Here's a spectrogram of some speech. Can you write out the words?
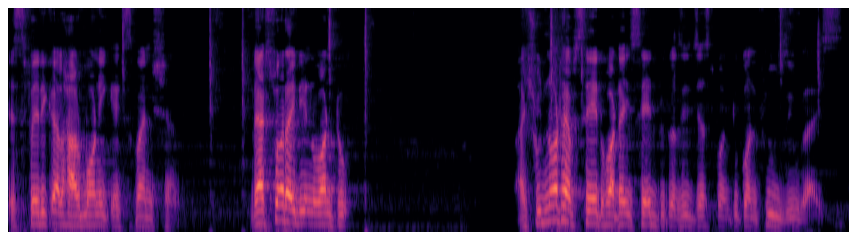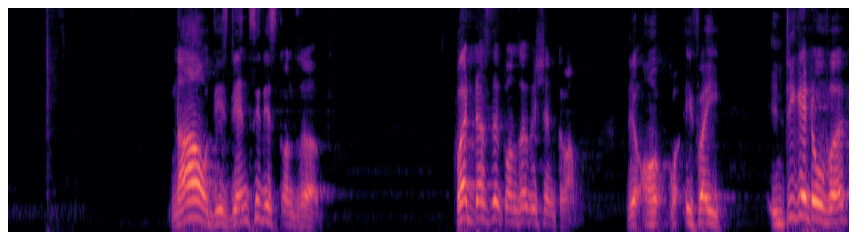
a spherical harmonic expansion. That is what I did not want to I should not have said what I said because it is just going to confuse you guys. Now this density is conserved. Where does the conservation come? Uh, if I integrate over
